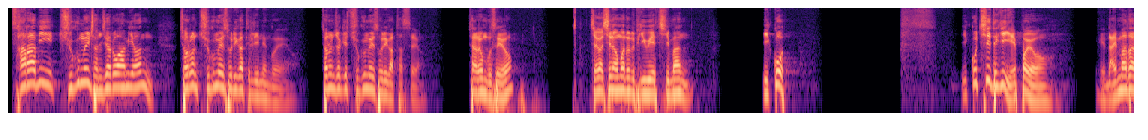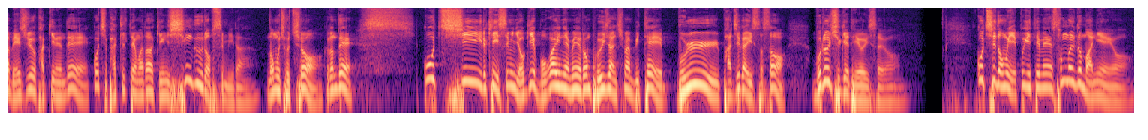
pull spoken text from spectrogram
사람이 죽음을 전제로 하면 저런 죽음의 소리가 들리는 거예요. 저는 저게 죽음의 소리 같았어요. 자, 여러분 보세요. 제가 지난번에도 비유했지만 이 꽃, 이 꽃이 되게 예뻐요. 예, 날마다 매주 바뀌는데 꽃이 바뀔 때마다 굉장히 싱그럽습니다. 너무 좋죠. 그런데 꽃이 이렇게 있으면 여기에 뭐가 있냐면 여러분 보이지 않지만 밑에 물 바지가 있어서 물을 주게 되어 있어요. 꽃이 너무 예쁘기 때문에 선물도 많이 해요.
